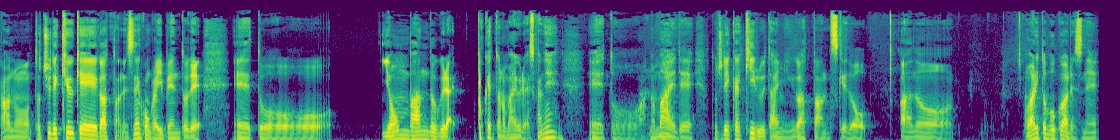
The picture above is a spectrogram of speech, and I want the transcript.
あの、途中で休憩があったんですね、今回イベントで。えっ、ー、と、4バンドぐらい。ポケットの前ぐらいですかね。えっ、ー、と、の前で、途中で一回切るタイミングがあったんですけど、あの、割と僕はですね、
